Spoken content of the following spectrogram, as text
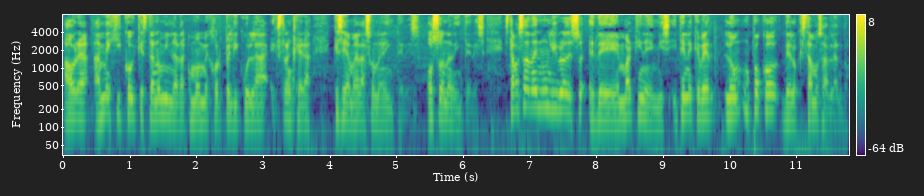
ahora a México y que está nominada como mejor película extranjera que se llama La Zona de Interés o Zona de Interés. Está basada en un libro de, de Martin Amis y tiene que ver lo- un poco de lo que estamos hablando.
